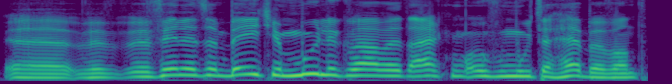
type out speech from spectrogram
we, we vinden het een beetje moeilijk waar we het eigenlijk over moeten hebben. Want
